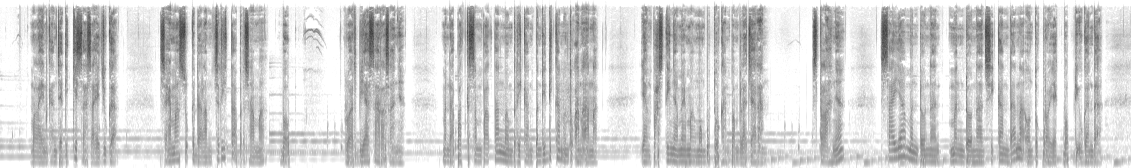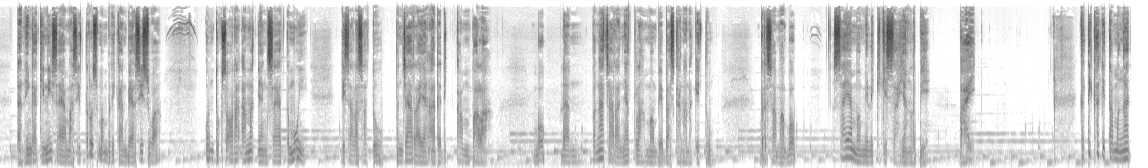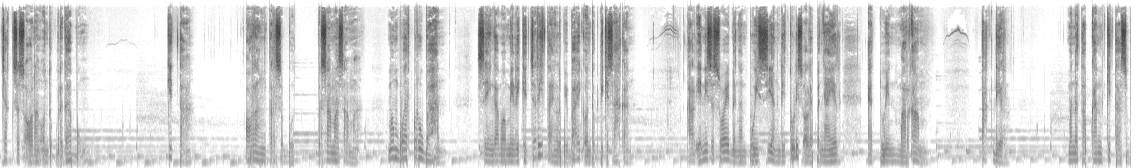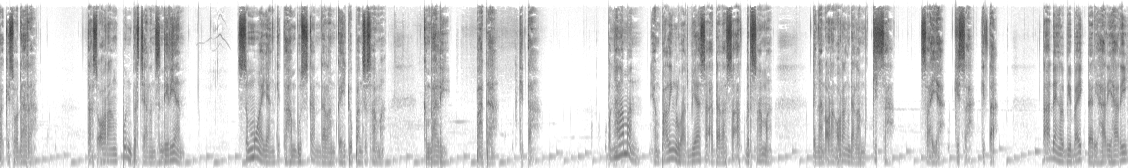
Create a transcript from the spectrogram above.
melainkan jadi kisah saya juga. Saya masuk ke dalam cerita bersama Bob. Luar biasa rasanya mendapat kesempatan memberikan pendidikan untuk anak-anak yang pastinya memang membutuhkan pembelajaran. Setelahnya, saya mendona mendonasikan dana untuk proyek Bob di Uganda. Dan hingga kini saya masih terus memberikan beasiswa untuk seorang anak yang saya temui di salah satu penjara yang ada di Kampala. Bob dan pengacaranya telah membebaskan anak itu. Bersama Bob, saya memiliki kisah yang lebih baik. Ketika kita mengajak seseorang untuk bergabung, kita, orang tersebut, bersama-sama membuat perubahan sehingga memiliki cerita yang lebih baik untuk dikisahkan. Hal ini sesuai dengan puisi yang ditulis oleh penyair Edwin Markham. Takdir menetapkan kita sebagai saudara. Tak seorang pun berjalan sendirian. Semua yang kita hembuskan dalam kehidupan sesama kembali pada kita. Pengalaman yang paling luar biasa adalah saat bersama dengan orang-orang dalam kisah saya, kisah kita. Tak ada yang lebih baik dari hari-hari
